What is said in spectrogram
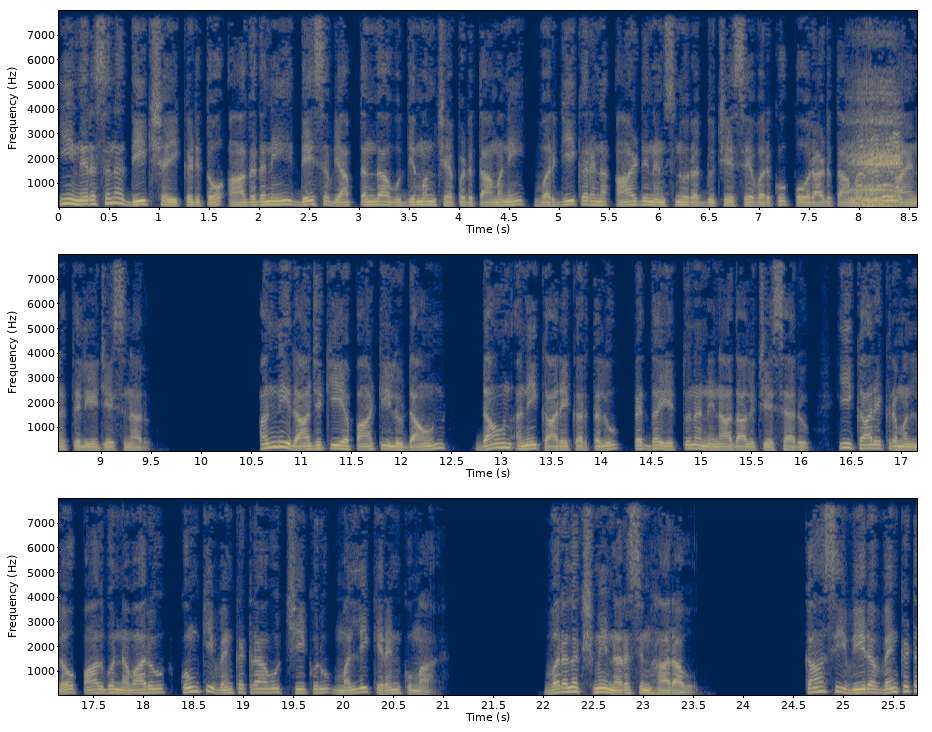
ఈ నిరసన దీక్ష ఇక్కడితో ఆగదని దేశవ్యాప్తంగా ఉద్యమం చేపడతామని వర్గీకరణ ఆర్డినెన్స్ను రద్దు చేసే వరకు పోరాడుతామని ఆయన తెలియజేసినారు. అన్ని రాజకీయ పార్టీలు డౌన్ డౌన్ అని కార్యకర్తలు పెద్ద ఎత్తున నినాదాలు చేశారు. ఈ కార్యక్రమంలో పాల్గొన్నవారు కొంకి వెంకట్రావు చీకురు మల్లి కిరణ్ కుమార్ వరలక్ష్మి నరసింహారావు కాశీ వీర వెంకట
